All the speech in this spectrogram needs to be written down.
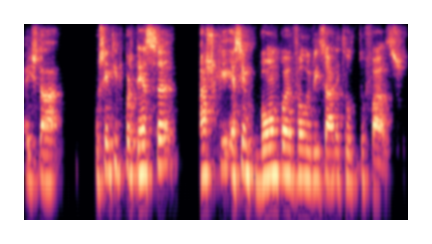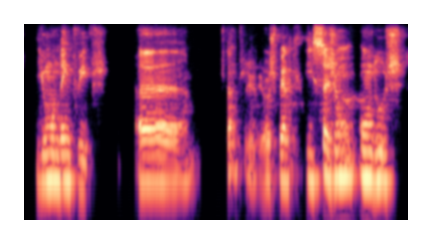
aí está. O sentido de pertença acho que é sempre bom para valorizar aquilo que tu fazes e o mundo em que vives. Ah, portanto, eu eu espero que isso seja um, um dos,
